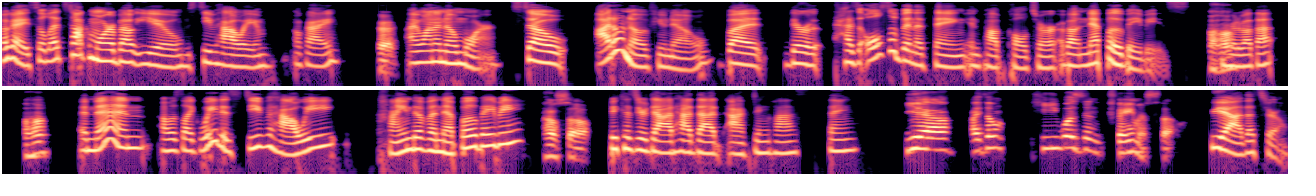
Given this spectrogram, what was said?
Okay, so let's talk more about you, Steve Howey. Okay. Okay. I want to know more. So I don't know if you know, but there has also been a thing in pop culture about Nepo babies. You Uh-huh. heard about that? Uh-huh. And then I was like, wait, is Steve Howey kind of a Nepo baby? How so? Because your dad had that acting class thing? Yeah, I don't. He wasn't famous though. Yeah, that's true.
